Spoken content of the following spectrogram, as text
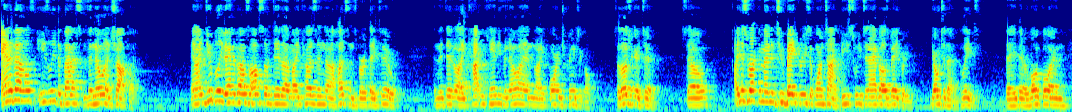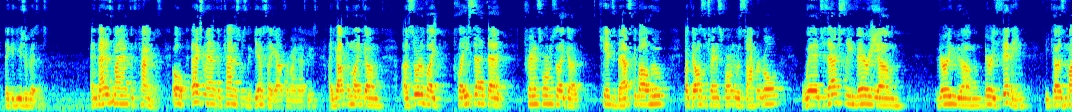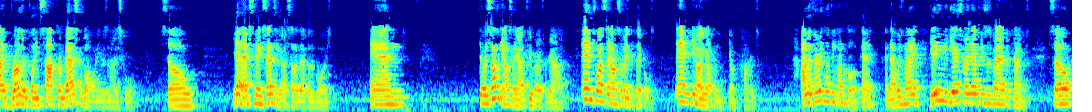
Annabelle's easily the best vanilla and chocolate. And I do believe Annabelle's also did uh, my cousin uh, Hudson's birthday too. And they did like cotton candy vanilla and like orange creamsicle. So those are good too. So I just recommended two bakeries at one time, B Sweets and Annabelle's Bakery. Go to them, please. They, they're local and they could use your business. And that is my act of kindness. Oh, actually my act of kindness was the gifts I got for my nephews. I got them like um, a sort of like play set that transforms to like a kid's basketball hoop, but can also transform into a soccer goal, which is actually very, um, very, um, very fitting because my brother played soccer and basketball when he was in high school. So, yeah, it actually makes sense I got something like that for the boys. And there was something else I got too, but I forgot. And plus, I also made the pickles. And, you know, I got them, you know, cards. I'm a very loving uncle, okay? And that was my, getting the gifts for my nephews was my act of kindness. So,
